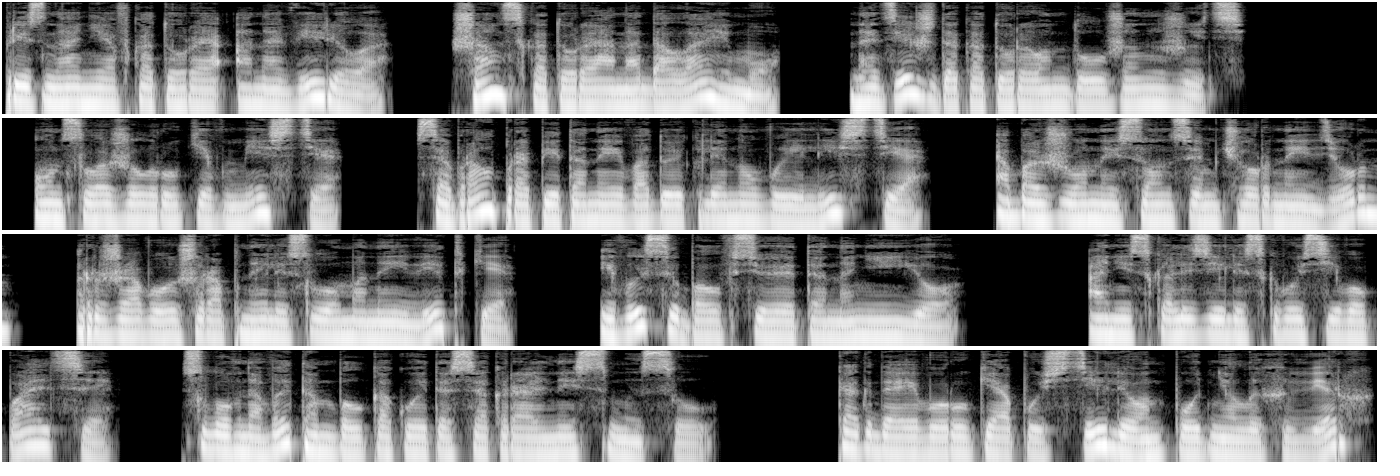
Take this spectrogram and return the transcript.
Признание, в которое она верила, шанс, который она дала ему, надежда, которой он должен жить. Он сложил руки вместе, собрал пропитанные водой кленовые листья, обожженный солнцем черный дерн, ржавую шрапнели сломанные ветки и высыпал все это на нее. Они скользили сквозь его пальцы, словно в этом был какой-то сакральный смысл. Когда его руки опустили, он поднял их вверх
